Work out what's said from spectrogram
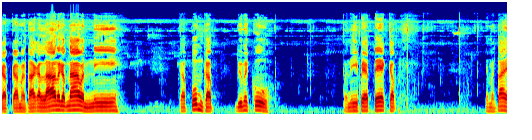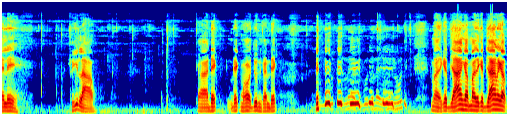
กับการมาตากันแล้วนะครับหน้าวันนี้ กับปุ้มกับดูแมกูวันนี้แป๊บแตกกับไอ้มันใต้เลยสีลาวกาเด็กเด็กหมอยุ่นกันเด็กมาจากเก็บยางครับมาจากเก็บยางนะครับ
